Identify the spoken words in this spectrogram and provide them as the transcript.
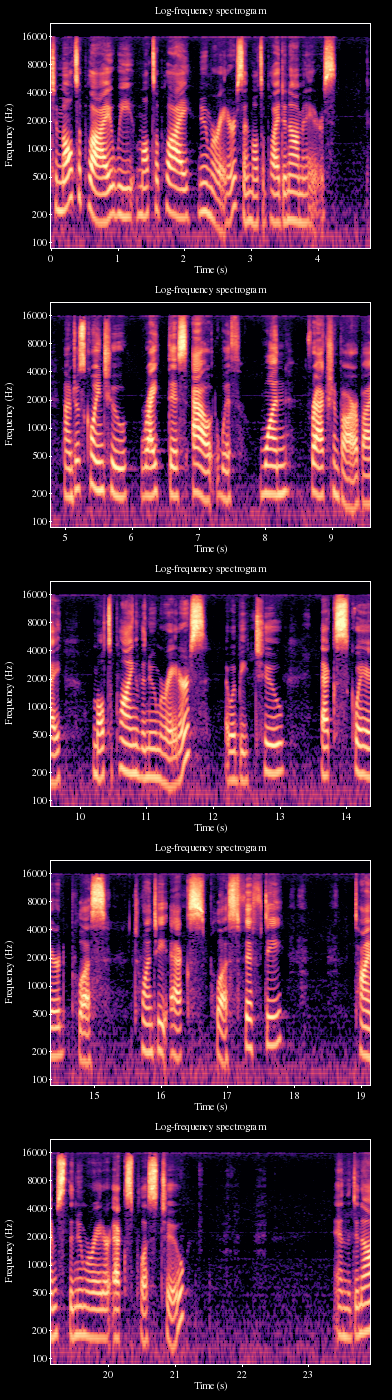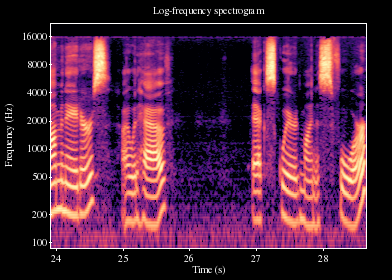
To multiply, we multiply numerators and multiply denominators. Now I'm just going to write this out with one fraction bar by multiplying the numerators. That would be 2x squared plus 20x plus 50 times the numerator x plus 2. And the denominators, I would have x squared minus 4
